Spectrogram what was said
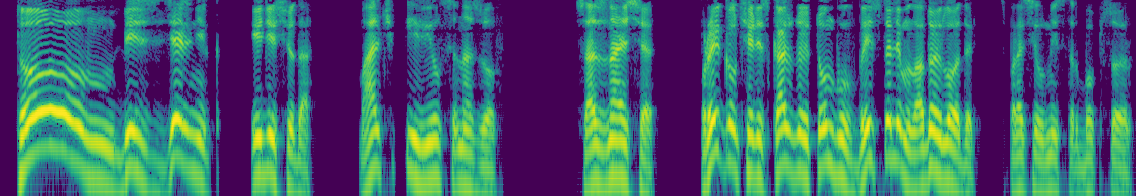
— Том, бездельник, иди сюда. Мальчик явился на зов. — Сознайся, прыгал через каждую тумбу в Бристоле молодой лодырь? — спросил мистер Боб Сойер.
